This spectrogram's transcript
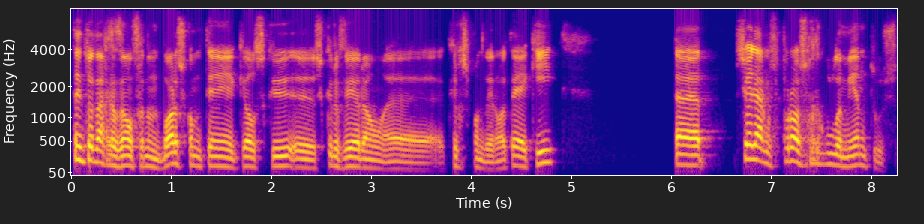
tem toda a razão o Fernando Borges, como tem aqueles que escreveram, que responderam até aqui. Se olharmos para os regulamentos,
